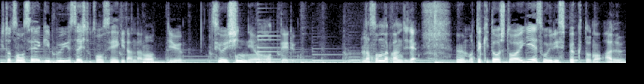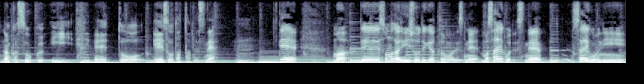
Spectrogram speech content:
一つの正義 VS 一つの正義なんだろうっていう強い信念を持っている。まあ、そんな感じで、うんまあ、敵同士とはいえ、そういうリスペクトのある、なんかすごくいい、えー、っと映像だったんですね。うん、で、まあ、で、その中で印象的だったのがですね、まあ、最後ですね、最後に、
